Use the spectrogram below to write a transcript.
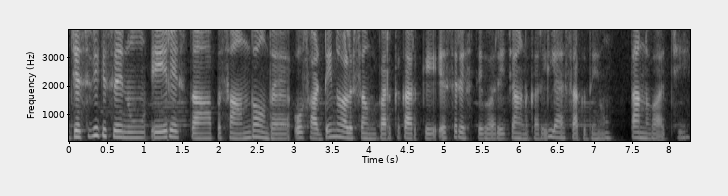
ਜਿਸ ਵੀ ਕਿਸੇ ਨੂੰ ਇਹ ਰਿਸ਼ਤਾ ਪਸੰਦ ਆਉਂਦਾ ਹੈ, ਉਹ ਸਾਡੇ ਨਾਲ ਸੰਪਰਕ ਕਰਕੇ ਇਸ ਰਿਸ਼ਤੇ ਬਾਰੇ ਜਾਣਕਾਰੀ ਲੈ ਸਕਦੇ ਹੋ। ਧੰਨਵਾਦ ਜੀ।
